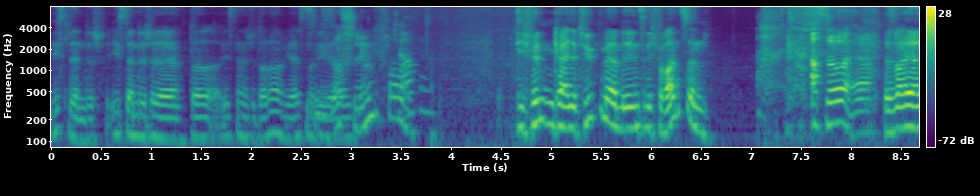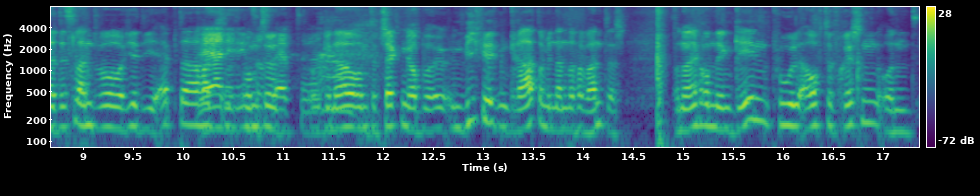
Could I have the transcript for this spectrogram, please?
isländisch. Isländische Dollar, isländische Dollar, wie heißt Das ist so schlimm, die Frau. Die finden keine Typen mehr, mit denen sie nicht verwandt sind. Ach so, ja. Das war ja das Land, wo hier die App da Ja, hat, ja, die um, zu, Inzus-App, ja. genau, um zu checken, ob man in wievielten Grad man miteinander verwandt ist. Und einfach um den Genpool aufzufrischen und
